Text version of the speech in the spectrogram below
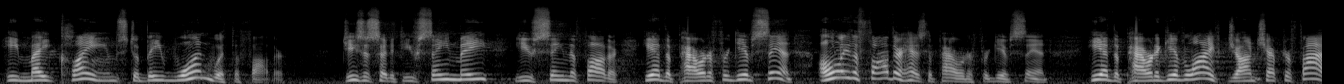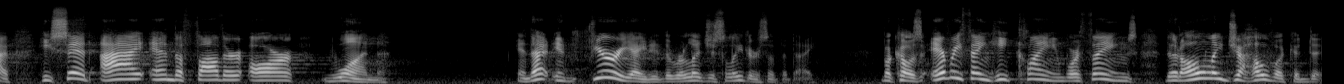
he made claims to be one with the Father. Jesus said, If you've seen me, you've seen the Father. He had the power to forgive sin. Only the Father has the power to forgive sin. He had the power to give life, John chapter 5. He said, I and the Father are one. And that infuriated the religious leaders of the day because everything he claimed were things that only Jehovah could do.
